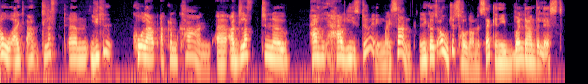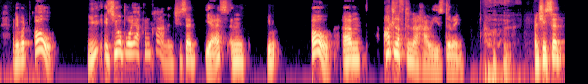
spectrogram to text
"Oh, I, would love. Um, you didn't call out Akram Khan. Uh, I'd love to know how how he's doing, my son. And he goes, oh, just hold on a second. He went down the list and he went, oh, you, it's your boy Akram Khan. And she said, yes. And he, oh, um, I'd love to know how he's doing. and she said,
